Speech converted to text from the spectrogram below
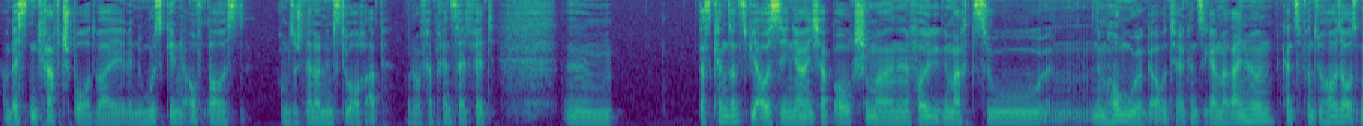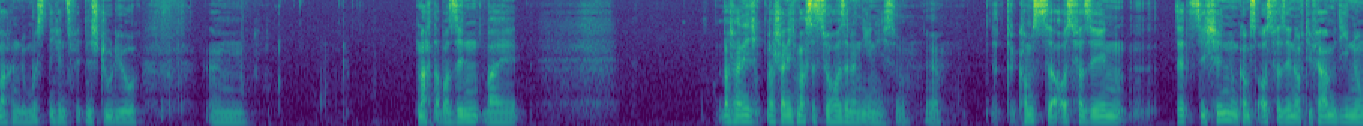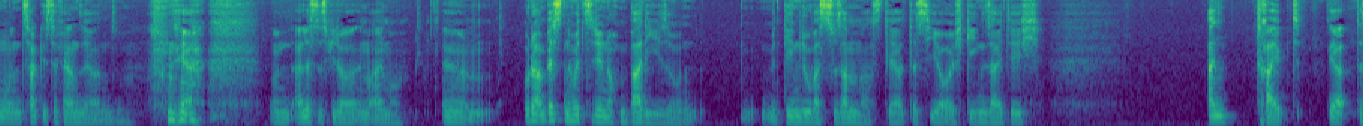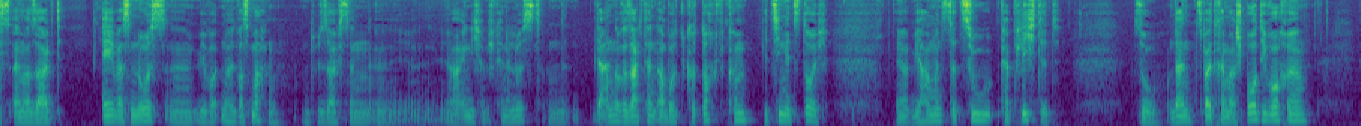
Am besten Kraftsport, weil wenn du Muskeln aufbaust, umso schneller nimmst du auch ab oder verbrennst halt Fett. Ähm, das kann sonst wie aussehen, ja. Ich habe auch schon mal eine Folge gemacht zu ähm, einem Homeworkout. Ja, kannst du gerne mal reinhören. Kannst du von zu Hause aus machen. Du musst nicht ins Fitnessstudio. Ähm, macht aber Sinn, weil wahrscheinlich, wahrscheinlich machst du es zu Hause dann eh nicht so. Ja. Da kommst du aus Versehen, setzt dich hin und kommst aus Versehen auf die Fernbedienung und zack ist der Fernseher an. So. ja. Und alles ist wieder im Eimer. Ähm, oder am besten holst du dir noch einen Buddy, so, mit dem du was zusammen machst, ja, dass ihr euch gegenseitig antreibt. Ja, dass einer sagt, ey, was ist denn los? Äh, wir wollten heute was machen. Und du sagst dann, äh, ja, eigentlich habe ich keine Lust. Und der andere sagt dann, aber doch, komm, wir ziehen jetzt durch. Ja, wir haben uns dazu verpflichtet. So, und dann zwei, dreimal Sport die Woche.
